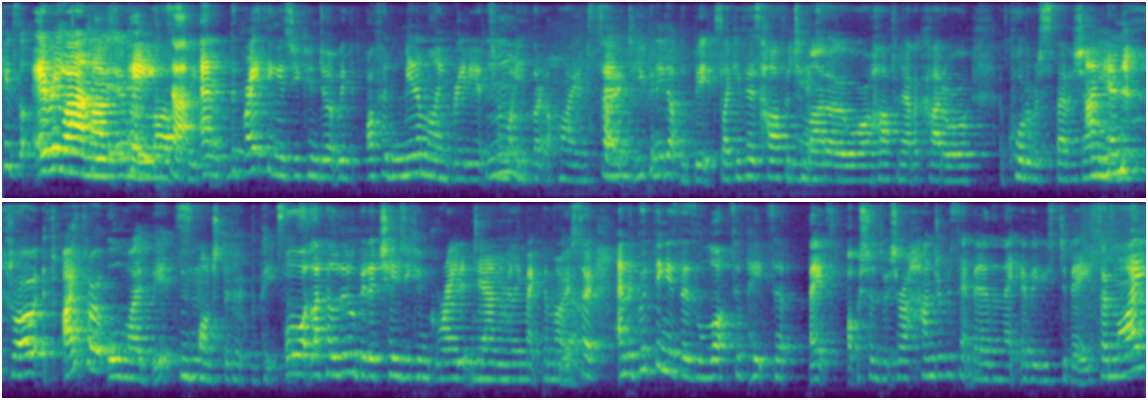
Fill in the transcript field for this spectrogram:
Kids, Everyone loves everyone pizza. loves pizza. And the great thing is you can do it with often minimal ingredients from what mm. you've got at home. So, and you can eat up the bits. Like if there's half a Yes. tomato or half an avocado or a quarter of a Spanish Onion. onion, throw I throw all my bits mm-hmm. onto the, the pizza. or like a little bit of cheese, you can grate it down and mm. really make the most. Yeah. So, and the good thing is there's lots of pizza base options which are 100% better than they ever used to be. So my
